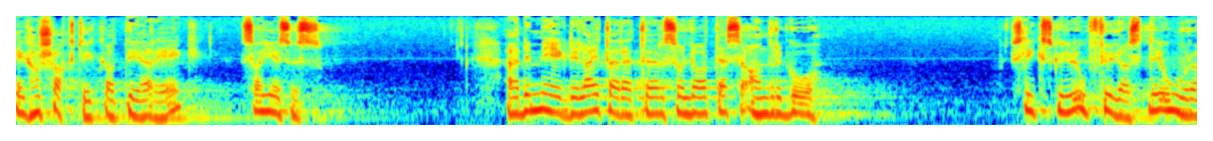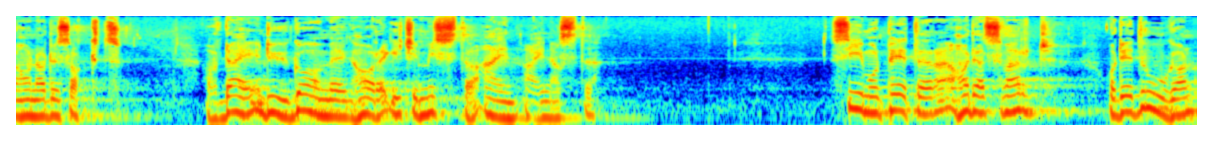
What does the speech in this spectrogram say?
Jeg har sagt dykk at det er jeg, sa Jesus. Er det meg de leiter etter, så lat disse andre gå. Slik skulle oppfylles det ordet han hadde sagt. Av dei du ga meg, har jeg ikke mista en eneste. Simon Peter hadde et sverd, og det drog han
